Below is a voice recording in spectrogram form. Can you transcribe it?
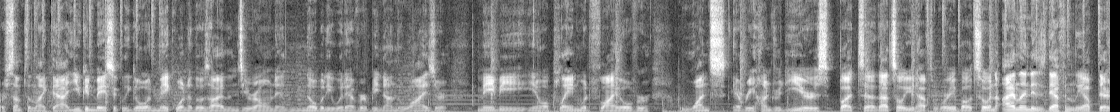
or something like that. You can basically go and make one of those islands your own and nobody would ever be none the wiser. Maybe, you know, a plane would fly over once every hundred years, but uh, that's all you'd have to worry about. So an island is definitely up there.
